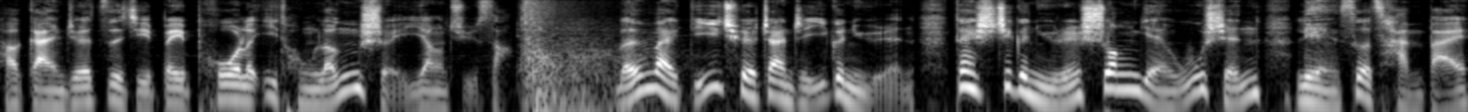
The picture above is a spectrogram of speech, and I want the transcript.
他感觉自己被泼了一桶冷水一样沮丧。门外的确站着一个女人，但是这个女人双眼无神，脸色惨白，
